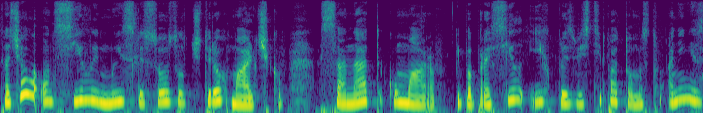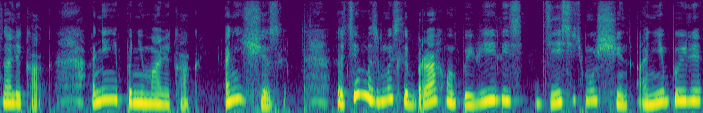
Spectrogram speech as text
Сначала он силой мысли создал четырех мальчиков, Санат Кумаров, и попросил их произвести потомство. Они не знали как. Они не понимали как. Они исчезли. Затем из мысли Брахмы появились 10 мужчин. Они были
